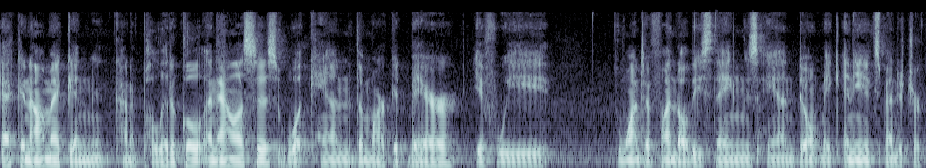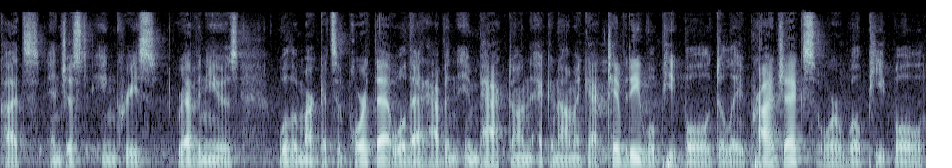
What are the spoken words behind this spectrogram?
economic and kind of political analysis. What can the market bear if we want to fund all these things and don't make any expenditure cuts and just increase revenues? Will the market support that? Will that have an impact on economic activity? Will people delay projects, or will people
